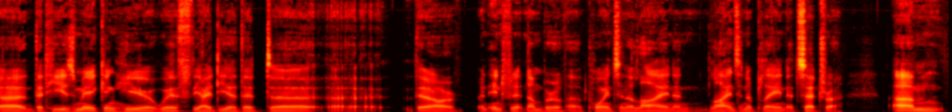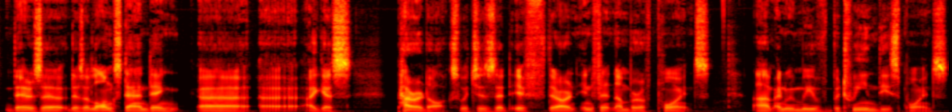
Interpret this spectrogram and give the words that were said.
uh, that he is making here with the idea that uh, uh, there are an infinite number of uh, points in a line and lines in a plane, etc. Um, there's a there's a long-standing, uh, uh, I guess, paradox, which is that if there are an infinite number of points um, and we move between these points,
